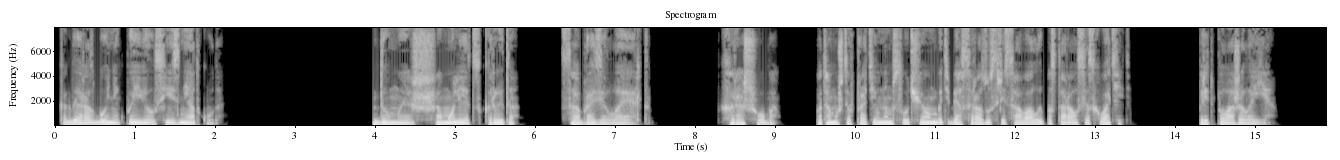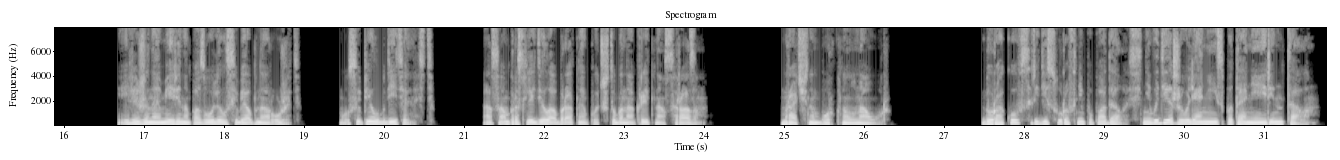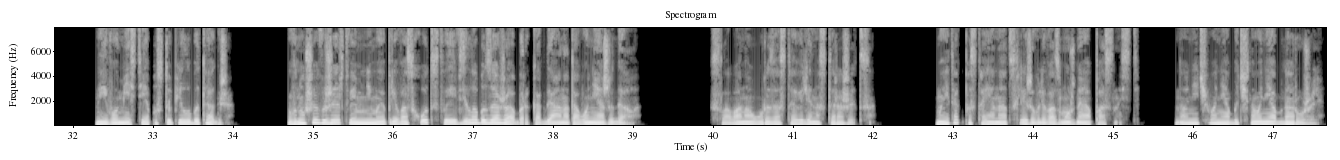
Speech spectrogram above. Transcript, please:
когда разбойник появился из ниоткуда». «Думаешь, амулет скрыто?» — сообразил Лаэрт. «Хорошо бы, потому что в противном случае он бы тебя сразу срисовал и постарался схватить предположила я. Или же намеренно позволил себе обнаружить, усыпил бдительность, а сам проследил обратный путь, чтобы накрыть нас разом. Мрачно буркнул Наур. Дураков среди суров не попадалось, не выдерживали они испытания иренталом. На его месте я поступила бы так же. Внушив жертве мнимое превосходство и взяла бы за жабр, когда она того не ожидала. Слова Наура заставили насторожиться. Мы и так постоянно отслеживали возможную опасность, но ничего необычного не обнаружили.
